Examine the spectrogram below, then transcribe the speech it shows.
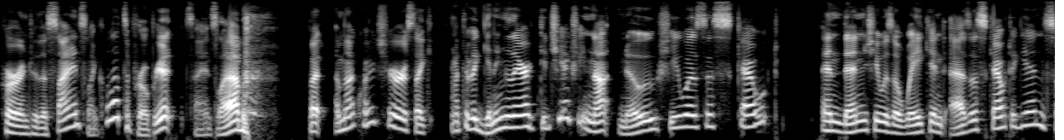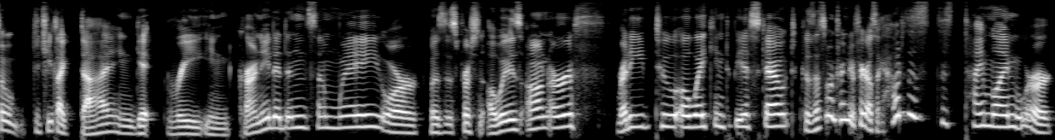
her into the science, like, well, that's appropriate. Science lab. but I'm not quite sure. It's like at the beginning there, did she actually not know she was a scout? And then she was awakened as a scout again? So did she like die and get reincarnated in some way? Or was this person always on Earth? ready to awaken to be a scout? Because that's what I'm trying to figure out. like, how does this timeline work?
